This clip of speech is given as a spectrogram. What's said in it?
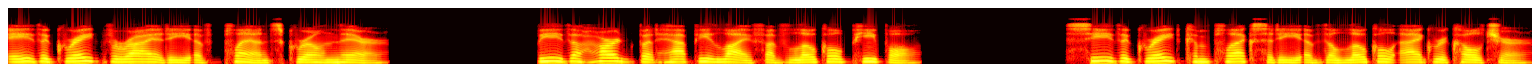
A. The great variety of plants grown there. B. The hard but happy life of local people. C. The great complexity of the local agriculture.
